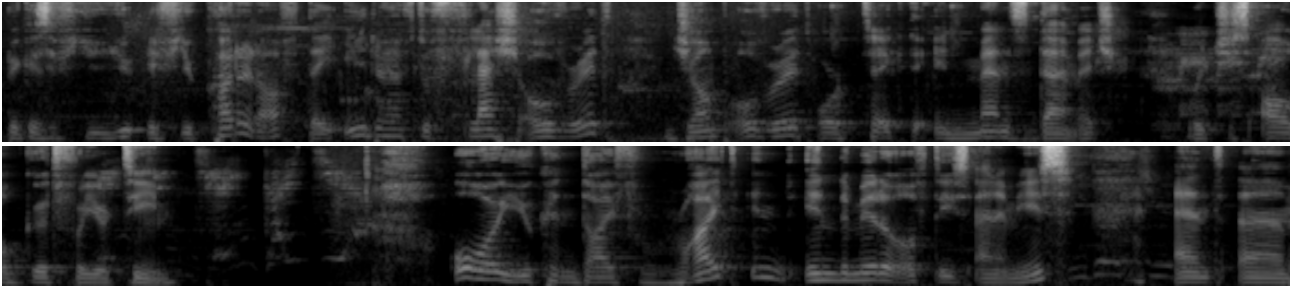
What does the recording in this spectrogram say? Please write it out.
because if you if you cut it off, they either have to flash over it, jump over it, or take the immense damage, which is all good for your team. Or you can dive right in, in the middle of these enemies and um,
